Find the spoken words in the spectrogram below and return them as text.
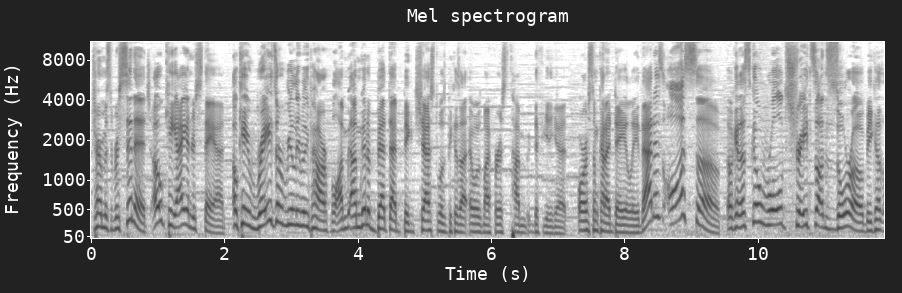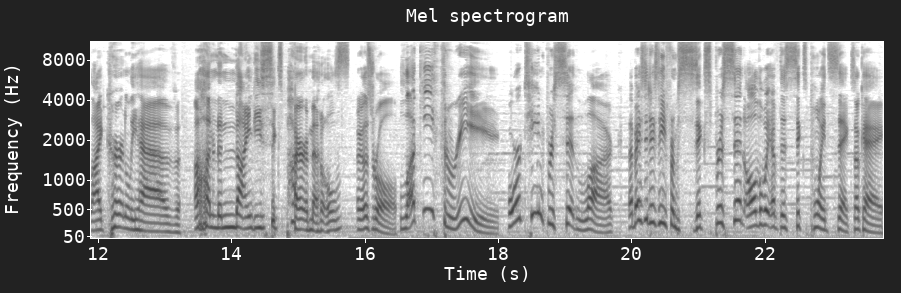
determines a percentage. Okay, I understand. Okay, raids are really, really powerful. I'm, I'm gonna bet that big chest was because I, it was my first time defeating it. Or some kind of daily. That is awesome. Okay, let's go roll traits on Zoro because I currently have 196 pirate medals. Okay, let's roll. Lucky 3. 14% luck. That basically takes me from 6% all the way up to 6.6. Okay,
